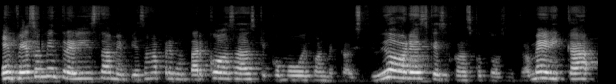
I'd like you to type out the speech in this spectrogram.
Empiezo mi entrevista, me empiezan a preguntar cosas, que cómo voy con el mercado de distribuidores, que si conozco todo Centroamérica.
